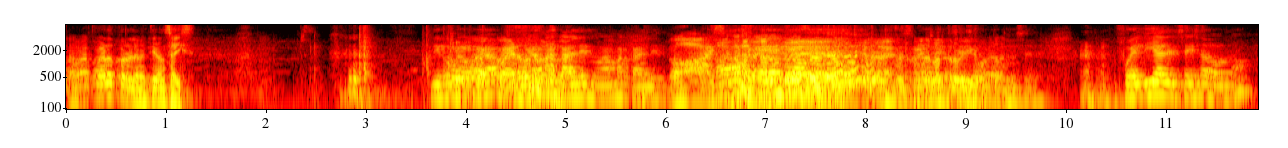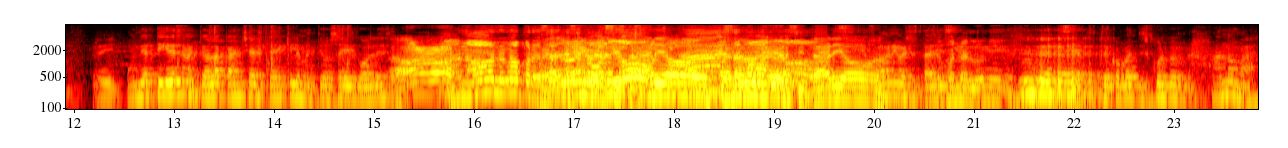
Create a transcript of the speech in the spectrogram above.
No me acuerdo, pero le metieron seis. Dijo, me voy a, me voy a Macallen, me voy a Macallen. No, ay, Ah, se. Este es el otro bigotón. Fue el día del 6 a 2, ¿no? Sí. Un día Tigre se metió a la cancha del TEC y le metió 6 goles. Ah, no, no, no, pero esa, Fue el no universitario, Ah, fue en esa el no valió. Sí, universitario. fue universitario. Fue en el uni. Es cierto, estoy completo, disculpen, ando mal.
